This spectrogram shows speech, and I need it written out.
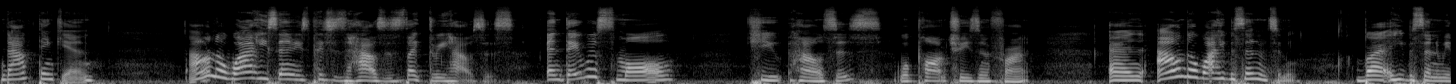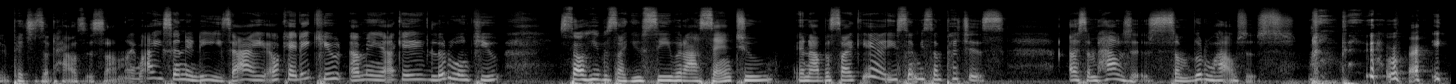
Now I'm thinking, I don't know why he's sending these pictures of houses. It's like three houses. And they were small, cute houses with palm trees in front. And I don't know why he was sending them to me. But he was sending me the pictures of the houses. So I'm like, why are you sending these? I okay, they cute. I mean, I get little and cute. So he was like, You see what I sent you? And I was like, Yeah, you sent me some pictures of some houses, some little houses. right?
